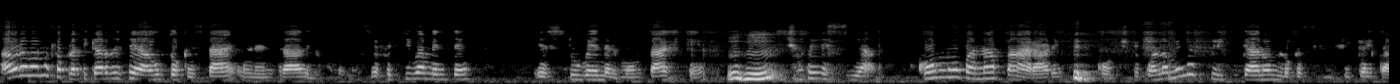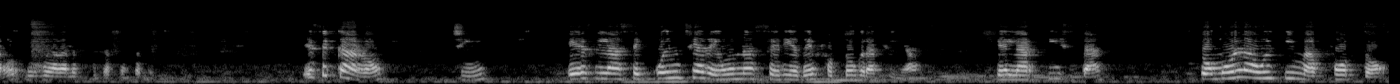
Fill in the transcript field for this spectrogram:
Ahora vamos a platicar de ese auto que está en la entrada del Jumex. Efectivamente, estuve en el montaje. Yo decía, ¿cómo van a parar este coche? Cuando a mí me explicaron lo que significa el carro, les voy a dar la explicación también. Ese carro, ¿sí? Es la secuencia de una serie de fotografías que el artista tomó la última foto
